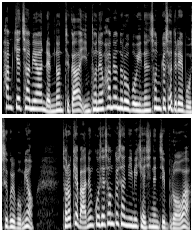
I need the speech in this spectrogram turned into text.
함께 참여한 Remnant가 인터넷 화면으로 보이는 선교사들의 모습을 보며 저렇게 많은 곳에 선교사님이 계시는지 물어와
